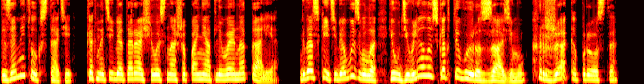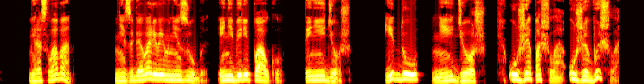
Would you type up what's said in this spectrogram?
Ты заметил, кстати, как на тебя таращилась наша понятливая Наталья? К доске тебя вызвала и удивлялась, как ты вырос за зиму. Ржака просто. Мирослава, не заговаривай мне зубы и не бери палку. Ты не идешь. Иду, не идешь. Уже пошла, уже вышла.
